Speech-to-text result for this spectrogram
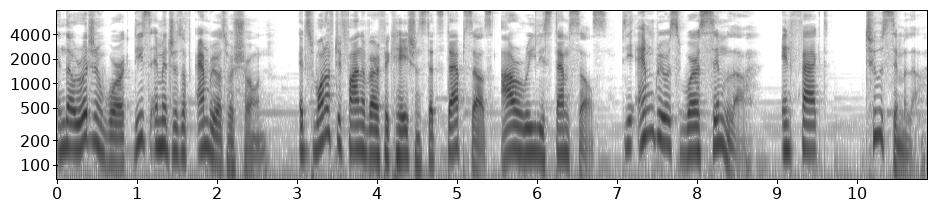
In the original work, these images of embryos were shown. It's one of the final verifications that STAP cells are really stem cells. The embryos were similar, in fact, too similar.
